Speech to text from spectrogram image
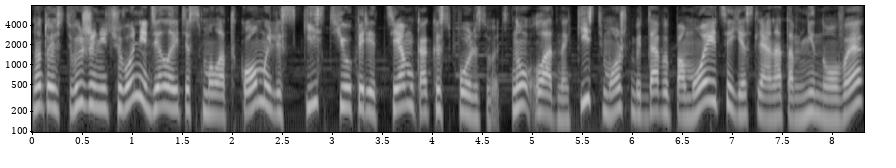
Ну, то есть вы же ничего не делаете с молотком или с кистью перед тем, как использовать. Ну, ладно, кисть, может быть, да, вы помоете, если она там не новая,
